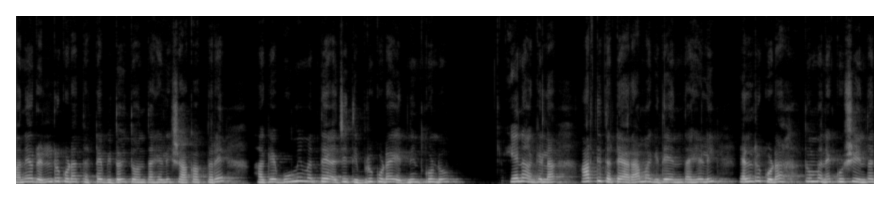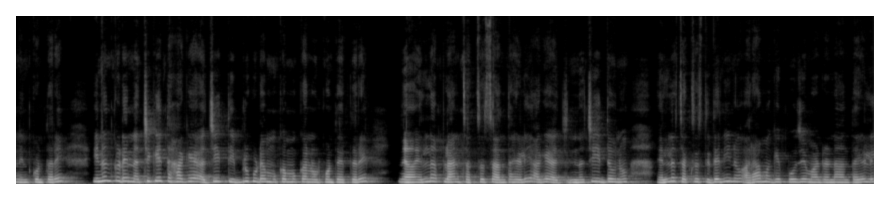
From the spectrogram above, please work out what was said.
ಮನೆಯವರೆಲ್ಲರೂ ಕೂಡ ತಟ್ಟೆ ಬಿದ್ದೋಯ್ತು ಅಂತ ಹೇಳಿ ಶಾಕ್ ಆಗ್ತಾರೆ. ಹಾಗೆ ಭೂಮಿ ಮತ್ತು ಅಜಿತ್ ಇಬ್ಬರೂ ಕೂಡ ಎದ್ದು ನಿಂತ್ಕೊಂಡು, ಏನೂ ಆಗಿಲ್ಲ, ಆರತಿ ತಟ್ಟೆ ಆರಾಮಾಗಿದೆ ಅಂತ ಹೇಳಿ ಎಲ್ಲರೂ ಕೂಡ ತುಂಬಾ ಖುಷಿಯಿಂದ ನಿಂತ್ಕೊಳ್ತಾರೆ ಇನ್ನೊಂದು ಕಡೆ ನಚಿಕೇತ ಹಾಗೆ ಅಜಿತ್ ಇಬ್ಬರು ಕೂಡ ಮುಖ ಮುಖ ನೋಡ್ಕೊತಾ ಇರ್ತಾರೆ. ಎಲ್ಲ ಪ್ಲ್ಯಾನ್ ಸಕ್ಸಸ್ ಅಂತ ಹೇಳಿ. ಹಾಗೆ ಅಜ್, ನಚಿ ಇದ್ದವನು, ಎಲ್ಲ ಸಕ್ಸಸ್ ಇದೆ, ನೀನು ಆರಾಮಾಗಿ ಪೂಜೆ ಮಾಡೋಣ ಅಂತ ಹೇಳಿ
